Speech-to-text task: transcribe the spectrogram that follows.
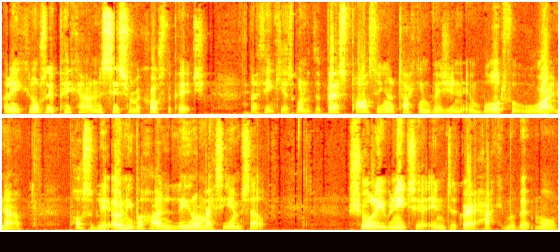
and he can also pick out an assist from across the pitch. And I think he has one of the best passing and attacking vision in world football right now, possibly only behind Lionel Messi himself. Surely we need to integrate Hakim a bit more.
